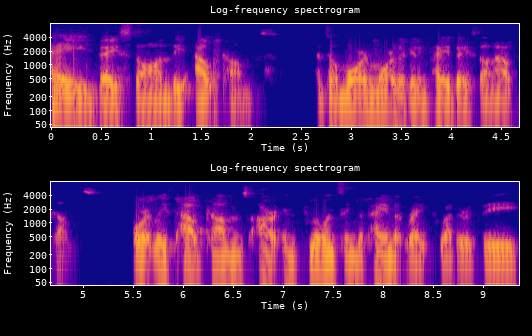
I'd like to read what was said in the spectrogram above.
paid based on the outcomes. And so more and more they're getting paid based on outcomes, or at least outcomes are influencing the payment rates, whether it be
